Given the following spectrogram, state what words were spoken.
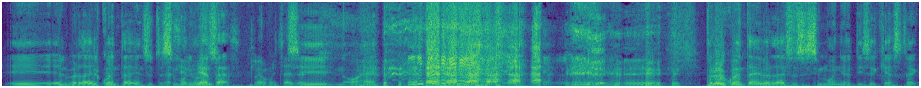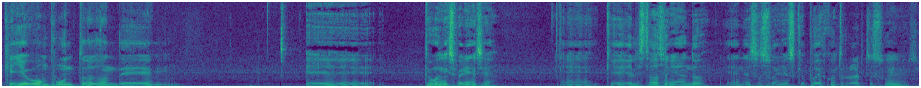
Eh, él, ¿verdad? Él cuenta en su Las testimonio. sirvientas, las muchachas. Sí, no, eh. Eh, pero él cuenta de verdad esos testimonios. Dice que hasta que llegó a un punto donde eh, tuvo una experiencia eh, que él estaba soñando en esos sueños que puedes controlar tus sueños.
